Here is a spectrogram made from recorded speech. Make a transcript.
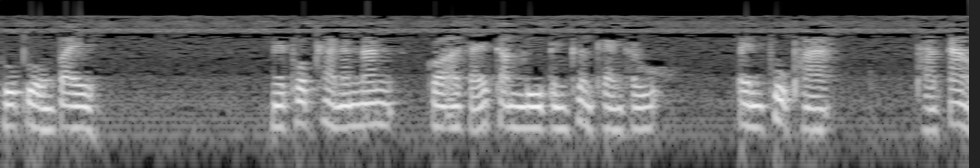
ปูโปร่งไป ในภพชาตินั้น ๆ ก็อาศัยกรรมดีเป็นเครื่องแทงทะลุเป็นผู้พาพาก้าว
